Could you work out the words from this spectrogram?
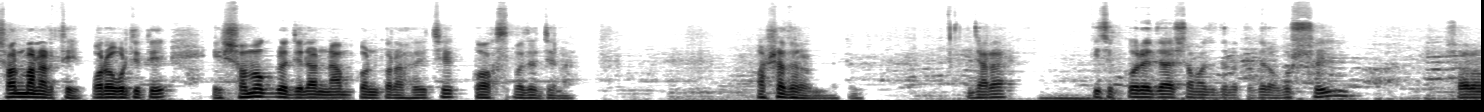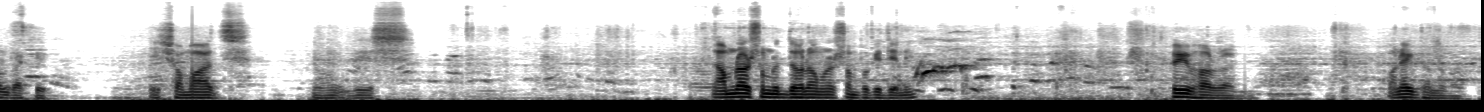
সম্মানার্থে পরবর্তীতে এই সমগ্র জেলার নামকরণ করা হয়েছে কক্সবাজার জেলা। অসাধারণ যারা কিছু করে যায় সমাজের জন্য তাদের অবশ্যই স্মরণ রাখে। এই সমাজ এবং দেশ। আমরাও সমৃদ্ধ হলাম আমরা সম্পর্কে জেনে। খুবই ভালো লাগবে অনেক ধন্যবাদ।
